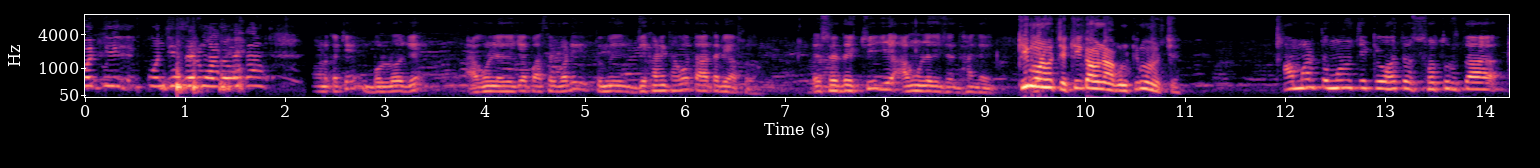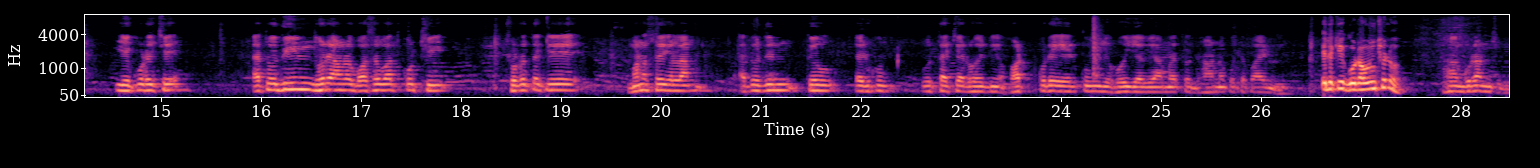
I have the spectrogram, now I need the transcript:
পঁচিশ পঁচিশের মতো। আমার কাছে বলল যে আগুন লেগেছে পাশের বাড়ি তুমি যেখানে থাকো তাড়াতাড়ি আসো। এসে দেখছি যে আগুন লেগেছে ধানে। কি মনে হচ্ছে? কি কারণে আগুন? কি মনে হচ্ছে? আমার তো মনে হচ্ছে কেউ হয়তো শত্রুতা ইয়ে করেছে। এতদিন ধরে আমরা বসবাস করছি ছোট থেকে মানুষ হয়ে গেলাম। এতদিন কেউ এরকম অত্যাচার হয়নি। হট করে এরকম যে হয়ে যাবে আমরা তো ধারণা করতে পারিনি। এটা কি গোডাউন ছিল? হ্যাঁ গোডাউন ছিল।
